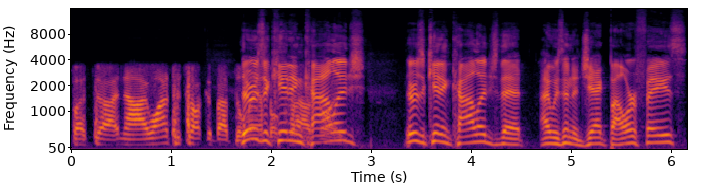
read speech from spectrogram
But uh, now I wanted to talk about the. There was a kid in college. There was a kid in college that I was in a Jack Bauer phase.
